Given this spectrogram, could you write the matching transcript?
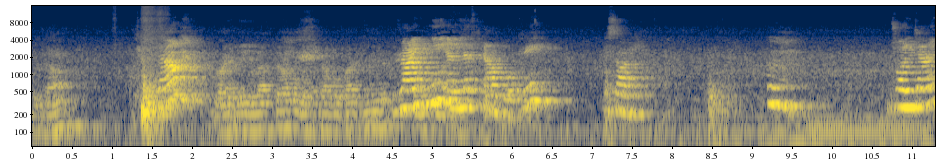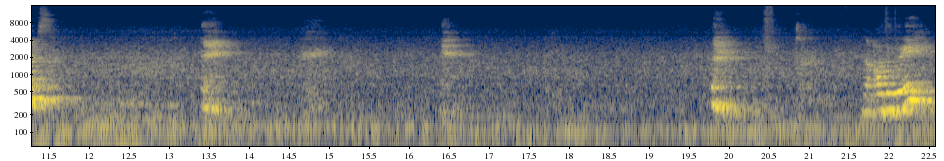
Put it down. Now, Right knee, left elbow, left elbow, back knee. right knee and left elbow, okay? Sorry. Mm. 20 times. The other way.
